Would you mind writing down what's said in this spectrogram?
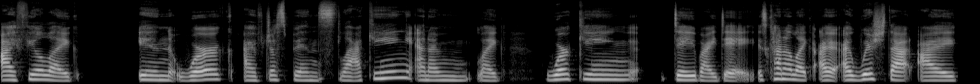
I feel like in work I've just been slacking and I'm like working day by day. It's kind of like I I wish that I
